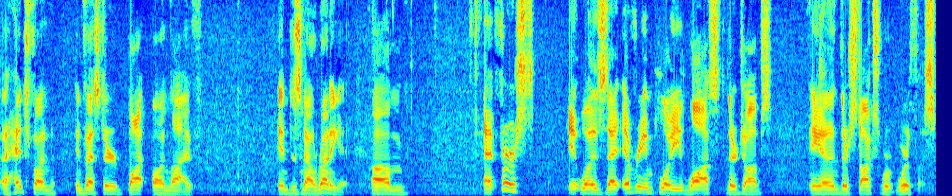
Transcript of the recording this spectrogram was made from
a hedge fund investor bought on live and is now running it. Um, at first, it was that every employee lost their jobs and their stocks were worthless.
